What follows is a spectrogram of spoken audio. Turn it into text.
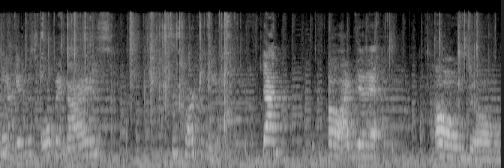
Do you get this open, guys? This is hard for me. Done. Oh, I did it. Oh no.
